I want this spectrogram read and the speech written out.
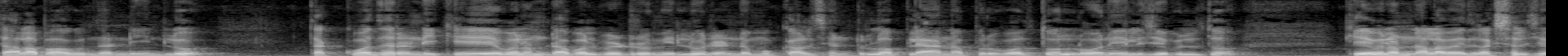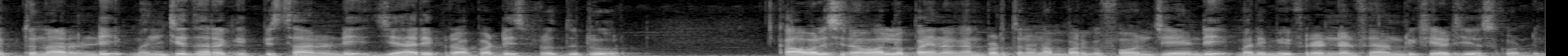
చాలా బాగుందండి ఇండ్లు తక్కువ ధరండి కేవలం డబల్ బెడ్రూమ్ ఇల్లు రెండు ముక్కాలు సెంటులో ప్లాన్ అప్రూవల్తో లోన్ ఎలిజిబుల్తో కేవలం నలభై ఐదు లక్షలు చెప్తున్నారండి. మంచి ధరకి ఇప్పిస్తానండి. జారీ ప్రాపర్టీస్ ప్రొద్దుటూర్. కావలసిన వాళ్ళు పైన కనపడుతున్న నంబర్కు ఫోన్ చేయండి. మరి మీ ఫ్రెండ్ అండ్ ఫ్యామిలీకి షేర్ చేసుకోండి.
